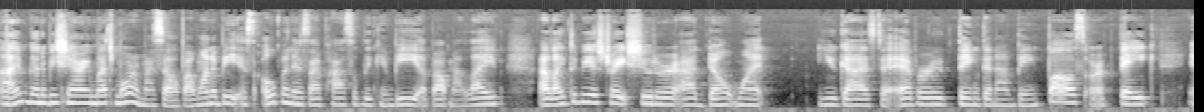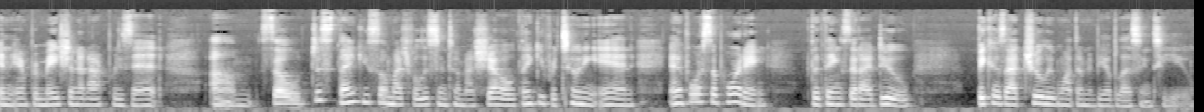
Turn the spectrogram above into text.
I'm going to be sharing much more of myself. I want to be as open as I possibly can be about my life. I like to be a straight shooter. I don't want you guys to ever think that I'm being false or fake in the information that I present. Um, so just thank you so much for listening to my show. Thank you for tuning in and for supporting the things that I do because I truly want them to be a blessing to you.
